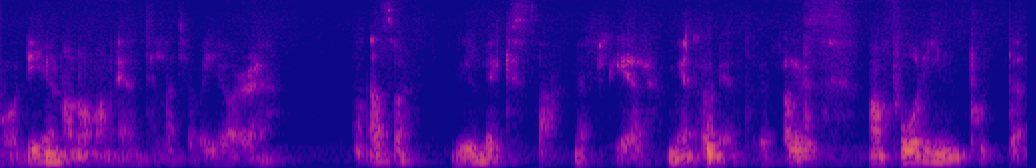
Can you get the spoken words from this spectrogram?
Och det är en av de anledningarna till att jag vill göra det. Alltså, vill växa med fler medarbetare. För att man får inputen.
